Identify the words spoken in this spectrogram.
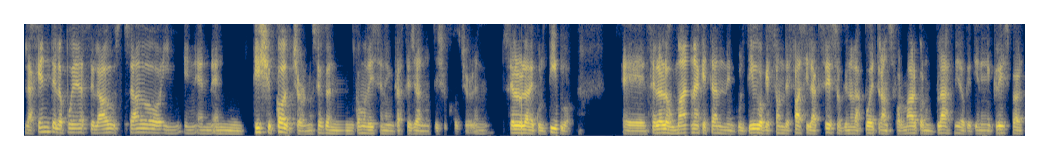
la gente lo puede hacer, lo ha usado en, tissue culture, ¿no es cierto? En, ¿Cómo le dicen en castellano? Tissue culture, en célula de cultivo eh, células humanas que están en cultivo, que son de fácil acceso, que uno las puede transformar con un plásmido que tiene CRISPR,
